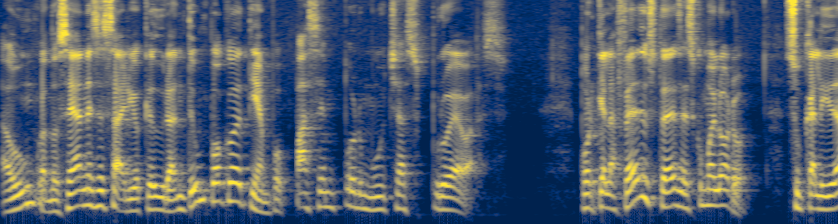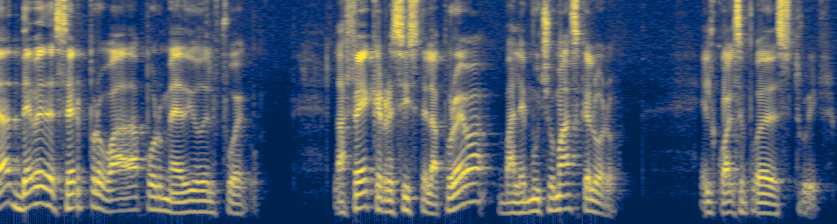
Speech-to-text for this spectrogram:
aun cuando sea necesario que durante un poco de tiempo pasen por muchas pruebas. Porque la fe de ustedes es como el oro, su calidad debe de ser probada por medio del fuego. La fe que resiste la prueba vale mucho más que el oro, el cual se puede destruir.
